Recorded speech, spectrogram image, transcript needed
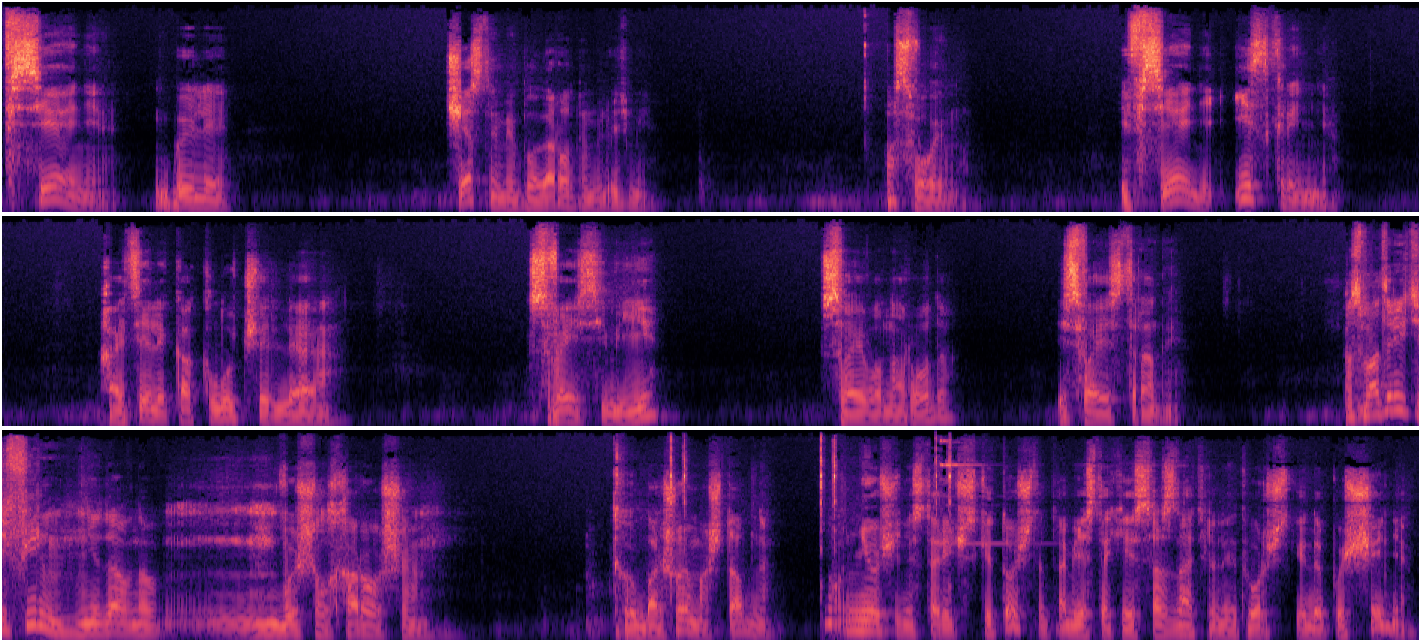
Все они были честными, благородными людьми. По-своему. И все они искренне хотели как лучше для своей семьи, своего народа и своей страны. Посмотрите фильм, недавно вышел хороший, такой большой, масштабный. Ну, не очень исторически точно, там есть такие сознательные творческие допущения,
